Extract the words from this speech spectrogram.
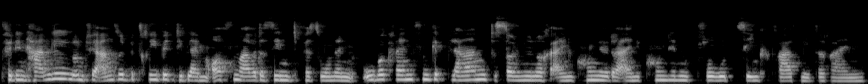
Für den Handel und für andere Betriebe, die bleiben offen, aber da sind Personenobergrenzen geplant. Das soll nur noch ein Kunde oder eine Kundin pro 10 Quadratmeter rein.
